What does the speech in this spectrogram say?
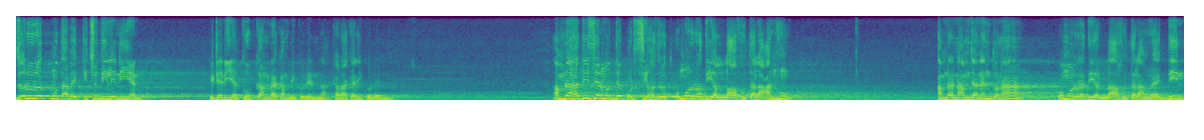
জরুরত মোতাবেক কিছু দিলে নিয়েন। এটা নিয়ে খুব কামড়া কামড়ি করেন না, কাড়াকাড়ি করেন না। আমরা হাদিসের মধ্যে পড়ছি হজরত ওমর রদি আল্লাহ তালা আনহু। আমরা নাম জানেন তো না? ওমর রদি আল্লাহ তালা আনহু একদিন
